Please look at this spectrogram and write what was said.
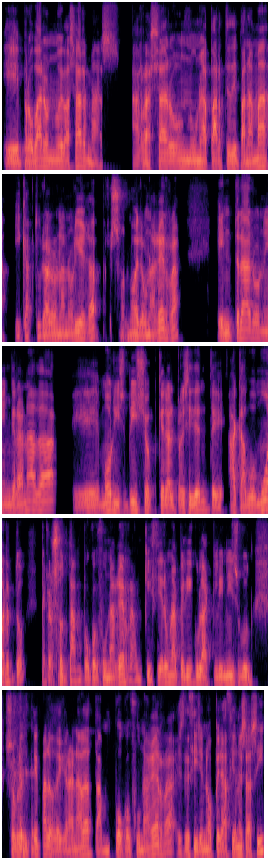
eh, probaron nuevas armas, arrasaron una parte de Panamá y capturaron a Noriega, eso no era una guerra, entraron en Granada, eh, Morris Bishop, que era el presidente, acabó muerto, pero eso tampoco fue una guerra. Aunque hiciera una película Clint Eastwood sobre el tema, lo de Granada tampoco fue una guerra, es decir, en operaciones así.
